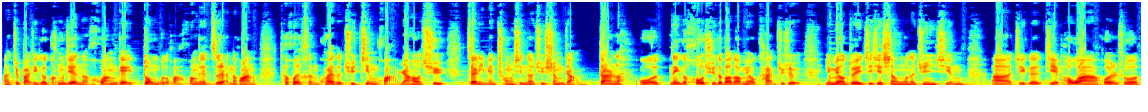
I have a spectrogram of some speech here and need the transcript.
啊，就把这个空间呢还给动物的话，还给自然的话呢，它会很快的去净化，然后去在里面重新的去生长。当然了，我那个后续的报道没有看，就是有没有对这些生物呢进行啊这个解剖啊，或者说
